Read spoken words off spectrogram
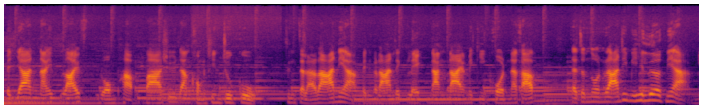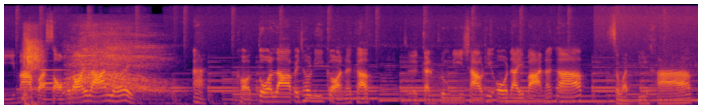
เป็นย่านไนท์ไลฟ์รวมผับบาร์ชื่อดังของชินจูกุ ซึ่งแต่ละร้านเนี่ยเป็นร้านเล็กๆ นั่งได้ไม่กี่คนนะครับ แต่จำนวนร้านที่มีให้เลือกเนี่ยมีมากกว่า 200 ร้านเลย อะ ขอตัวลาไปเท่านี้ก่อนนะครับ กันพรุ่งนี้เช้าที่โอไดบาร์นะครับ สวัสดีครับ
